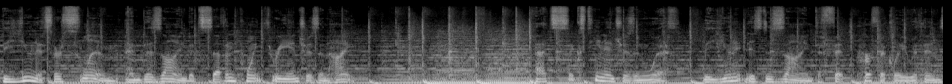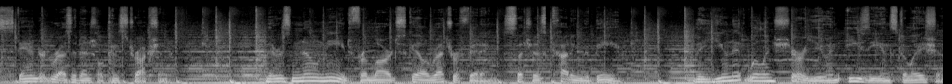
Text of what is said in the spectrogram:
The units are slim and designed at 7.3 inches in height. At 16 inches in width, the unit is designed to fit perfectly within standard residential construction. There is no need for large-scale retrofitting, such as cutting the beam. The unit will ensure you an easy installation.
